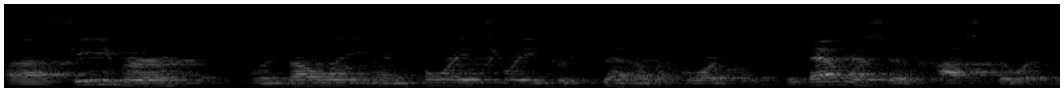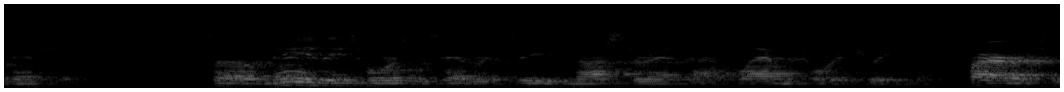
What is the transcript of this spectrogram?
Uh, fever was only in 43% of the horses, but that was at hospital admission. So many of these horses had received NOSTER anti-inflammatory treatment prior to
